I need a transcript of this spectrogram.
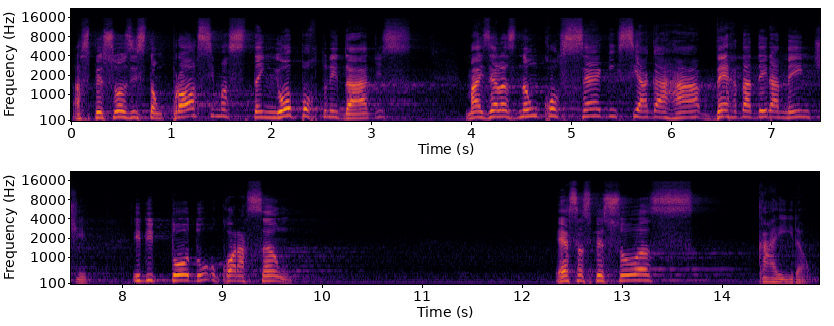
As pessoas estão próximas, têm oportunidades, mas elas não conseguem se agarrar verdadeiramente e de todo o coração. Essas pessoas caíram.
